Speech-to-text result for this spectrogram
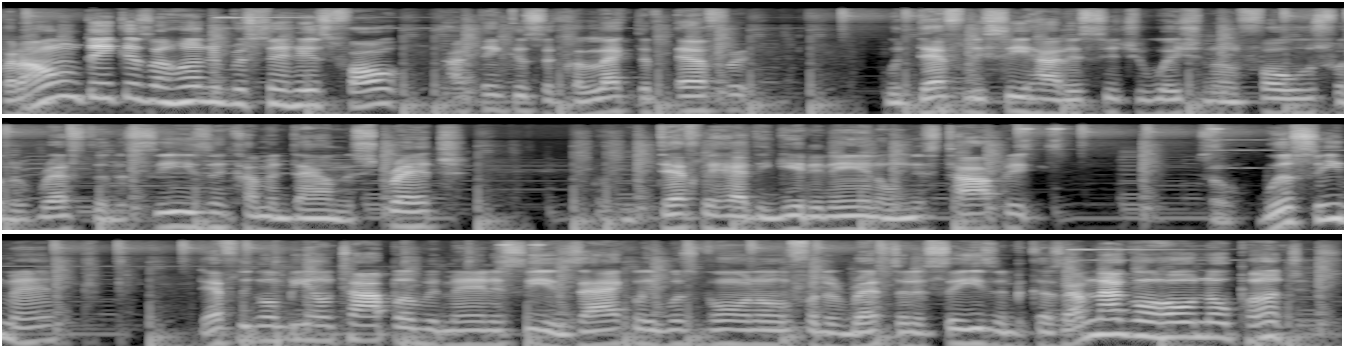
But I don't think it's 100% his fault. I think it's a collective effort. We'll definitely see how this situation unfolds for the rest of the season coming down the stretch. But we definitely had to get it in on this topic. So we'll see, man. Definitely gonna be on top of it, man, and see exactly what's going on for the rest of the season because I'm not gonna hold no punches.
